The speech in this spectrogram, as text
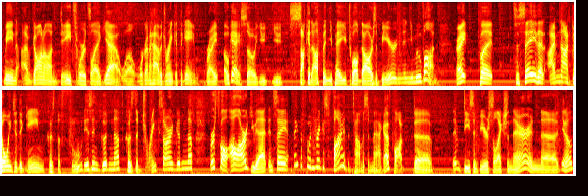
I mean, I've gone on dates where it's like, yeah, well, we're gonna have a drink at the game, right? Okay, so you you suck it up and you pay your twelve dollars a beer and, and you move on, right? But to say that I'm not going to the game because the food isn't good enough, because the drinks aren't good enough. First of all, I'll argue that and say I think the food and drink is fine at the Thomas and Mack. I've bought uh, they have decent beer selection there, and uh, you know,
